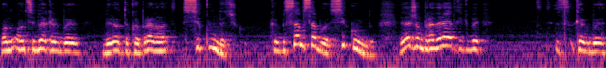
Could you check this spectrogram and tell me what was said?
он, он себе как бы берет такое правило, секундочку, как бы сам собой, секунду. И дальше он проверяет как бы, как бы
